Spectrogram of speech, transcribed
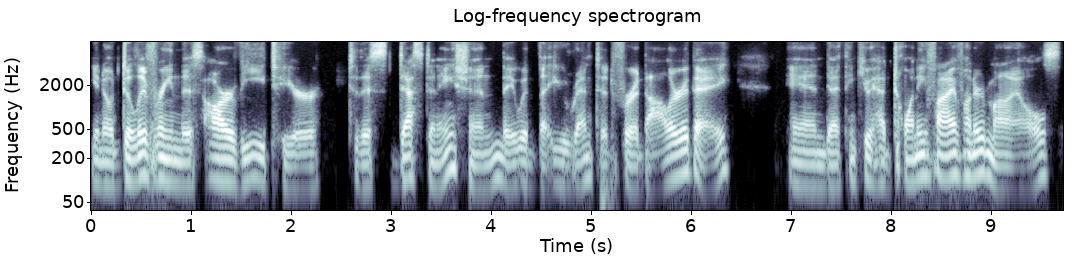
you know, delivering this RV to your to this destination, they would let you rent it for a dollar a day. And I think you had 2,500 miles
